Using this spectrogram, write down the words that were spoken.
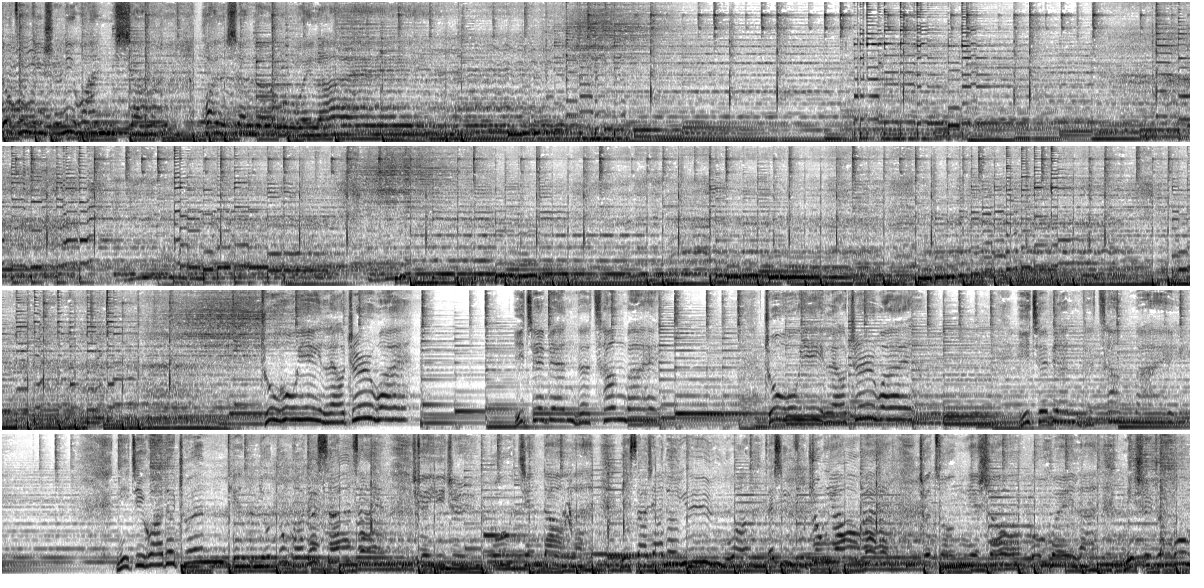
都曾经是你幻想、幻想的未来。一切变得苍白；出乎意料之外，一切变得苍白。你计划的春天有童话的色彩，却一直不见到来。你撒下的欲望在幸福中摇摆，却总也收不回来。你始终不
